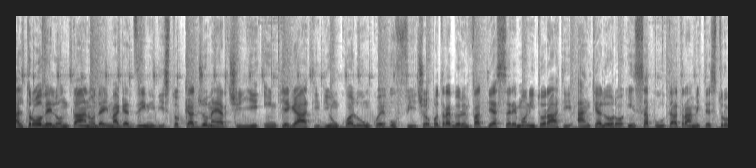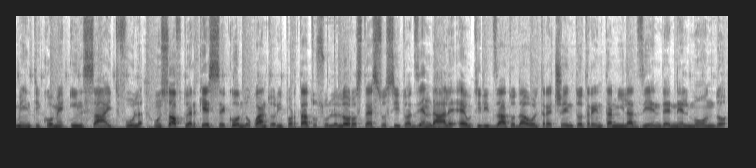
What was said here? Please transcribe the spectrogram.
Altrove, lontano dai magazzini di stoccaggio merci, gli impiegati di un qualunque ufficio potrebbero infatti essere monitorati anche a loro insaputa tramite strumenti come Insightful, un software che, secondo quanto riportato sul loro stesso sito aziendale, è utilizzato da oltre 130.000 aziende nel mondo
